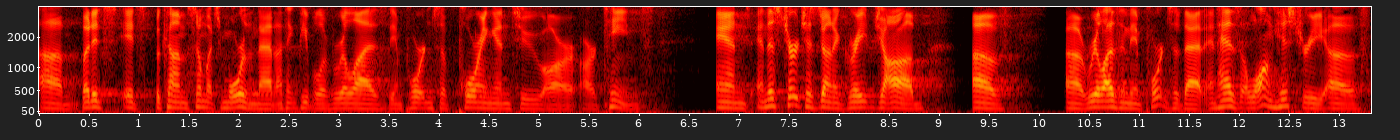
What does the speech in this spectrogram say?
Um, but it's, it's become so much more than that. I think people have realized the importance of pouring into our, our teens. And, and this church has done a great job of uh, realizing the importance of that and has a long history of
